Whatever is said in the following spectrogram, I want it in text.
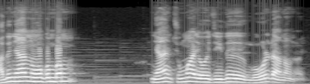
അത് ഞാൻ നോക്കുമ്പം ഞാൻ ചുമ്മാ ചോദിച്ചു ഇത് ഗോൾഡ് ആണോ എന്ന് ചോദിച്ചു.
